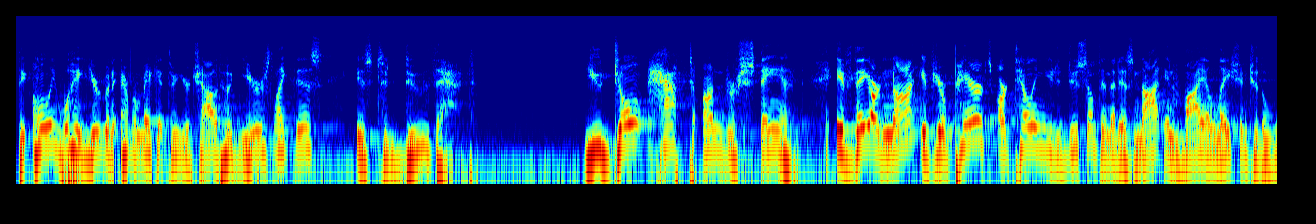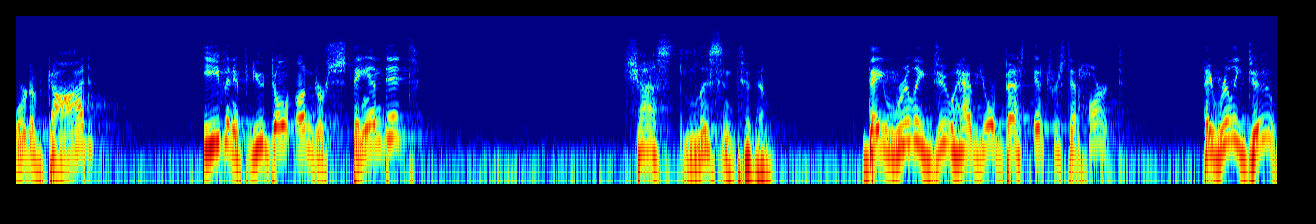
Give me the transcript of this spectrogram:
The only way you're going to ever make it through your childhood years like this is to do that. You don't have to understand. If they are not, if your parents are telling you to do something that is not in violation to the Word of God, even if you don't understand it, just listen to them. They really do have your best interest at heart. They really do.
